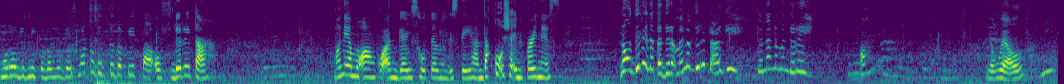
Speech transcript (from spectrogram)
Mura- gid ni kabalo guys. Napo dito dapita of dire ta. Mani amo ang kuan guys, hotel nga gistayhan. Dako siya in fairness. No, dili na ta dira. May love diri ta agi. Kana naman diri. Oh. Yeah, well. Neat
